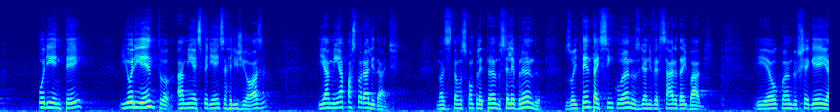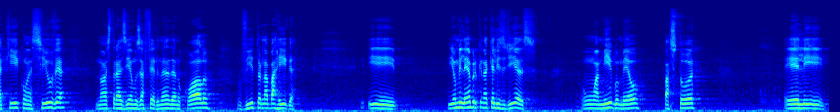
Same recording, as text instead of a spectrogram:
orientei e oriento a minha experiência religiosa e a minha pastoralidade. Nós estamos completando, celebrando os 85 anos de aniversário da IBAB. E eu, quando cheguei aqui com a Silvia, nós trazíamos a Fernanda no colo, o Vitor na barriga. E, e eu me lembro que naqueles dias, um amigo meu, pastor, ele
